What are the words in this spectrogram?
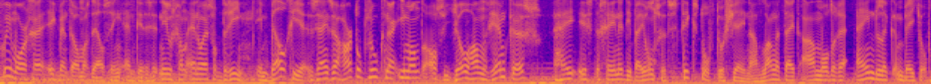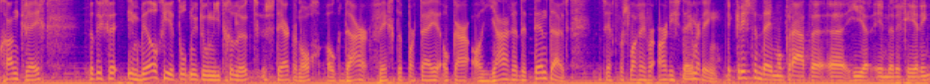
Goedemorgen, ik ben Thomas Delsing en dit is het nieuws van NOS op 3. In België zijn ze hard op zoek naar iemand als Johan Remkes. Hij is degene die bij ons het stikstofdossier na lange tijd aanmodderen... eindelijk een beetje op gang kreeg... Dat is in België tot nu toe niet gelukt. Sterker nog, ook daar vechten partijen elkaar al jaren de tent uit. Dat zegt verslaggever Ardi Stemerding. De christendemocraten uh, hier in de regering...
